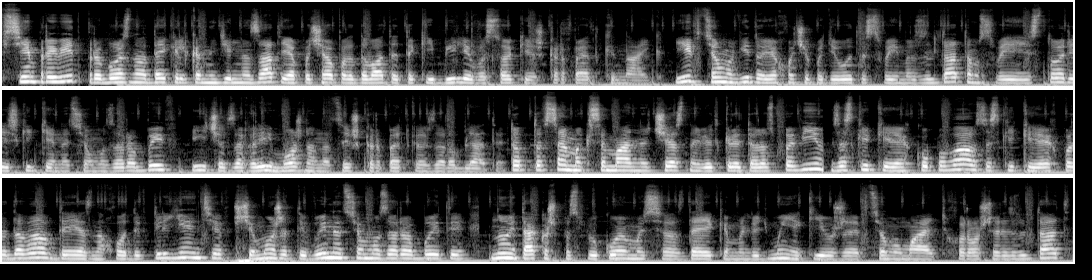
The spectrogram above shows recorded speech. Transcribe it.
Всім привіт! Приблизно декілька неділь назад я почав продавати такі білі високі шкарпетки Nike. І в цьому відео я хочу поділитися своїм результатом, своєї історії, скільки я на цьому заробив, і чи взагалі можна на цих шкарпетках заробляти. Тобто все максимально чесно і відкрито розповім, за скільки я їх купував, за скільки я їх продавав, де я знаходив клієнтів, чи можете ви на цьому заробити. Ну і також поспілкуємося з деякими людьми, які вже в цьому мають хороший результат,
